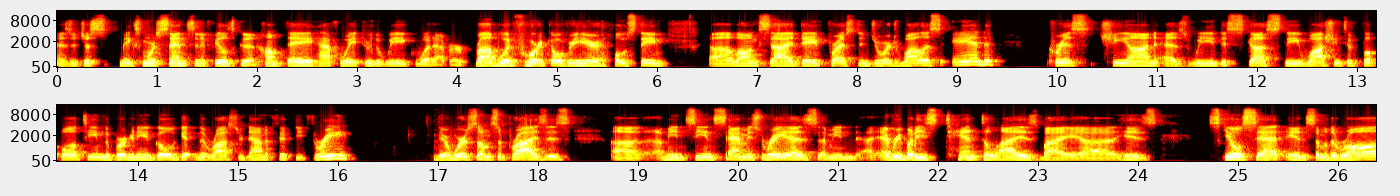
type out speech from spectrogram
as it just makes more sense and it feels good. Hump day, halfway through the week, whatever. Rob Woodfork over here hosting uh, alongside Dave Preston, George Wallace, and Chris Cheon as we discuss the Washington football team, the Burgundy and Gold getting the roster down to 53. There were some surprises. Uh, I mean, seeing Sammis Reyes, I mean, everybody's tantalized by uh, his skill set and some of the raw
